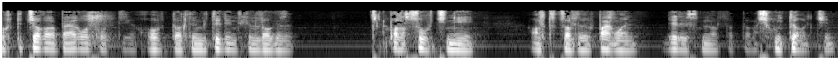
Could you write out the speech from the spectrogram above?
өртөж байгаа байгууллагуудын хувьд бол энэ мэдээллийн технологийн болсон хүчний олдцол бага байна. Дээрээс нь бол одоо маш хүнтэй болж байна.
